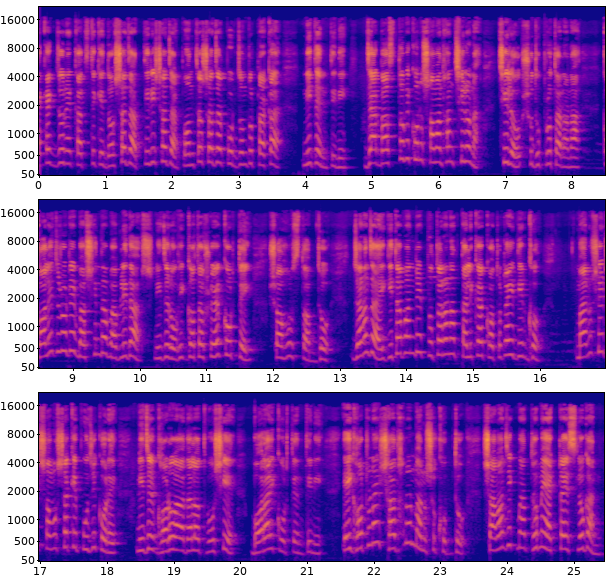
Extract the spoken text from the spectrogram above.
এক একজনের কাছ থেকে দশ হাজার, তিরিশ হাজার, পঞ্চাশ হাজার পর্যন্ত টাকা নিতেন তিনি। যার বাস্তবে কোনো সমাধান ছিল না, ছিল শুধু প্রতারণা। কলেজ রোডের বাসিন্দা বাবলি দাস নিজের অভিজ্ঞতা শেয়ার করতেই শহর স্তব্ধ। জানা যায়, গীতা পাণ্ডের প্রতারণার তালিকা কতটাই দীর্ঘ মানুষের সমস্যাকে পুঁজি করে নিজের ঘরোয়া আদালত বসিয়ে বড়াই করতেন তিনি। এই ঘটনায় সাধারণ মানুষও ক্ষুব্ধ। সামাজিক মাধ্যমে একটাই স্লোগান,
